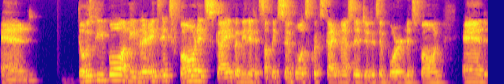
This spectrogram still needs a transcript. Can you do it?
and those people, I mean, it's, it's phone, it's Skype. I mean, if it's something simple, it's a quick Skype message. If it's important, it's phone. And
